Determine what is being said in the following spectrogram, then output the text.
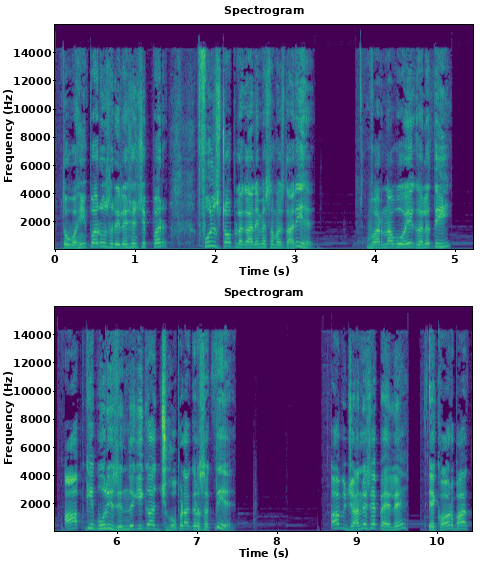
तो वहीं पर उस रिलेशनशिप पर फुल स्टॉप लगाने में समझदारी है। वरना वो एक गलती आपकी पूरी ज़िंदगी का झोपड़ा कर सकती है। अब जाने से पहले एक और बात।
